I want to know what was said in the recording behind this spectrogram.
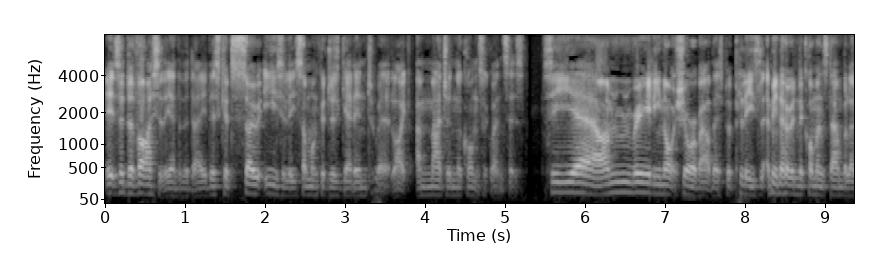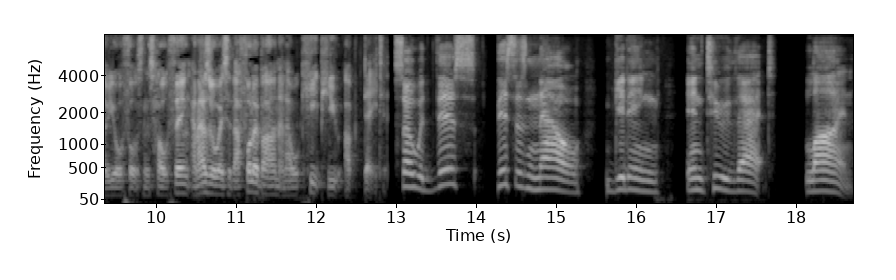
It's a device at the end of the day. This could so easily, someone could just get into it. Like, imagine the consequences. So yeah, I'm really not sure about this, but please let me know in the comments down below your thoughts on this whole thing. And as always, hit that follow button and I will keep you updated. So with this, this is now getting into that line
